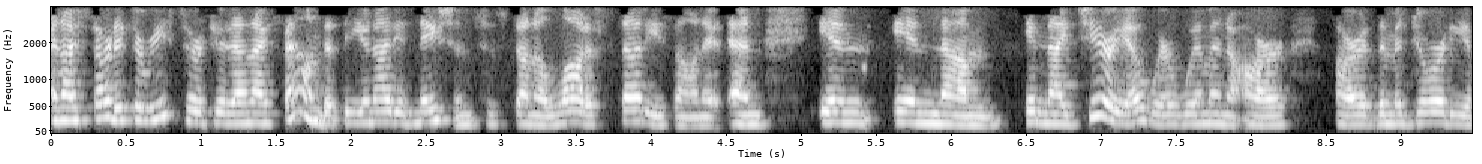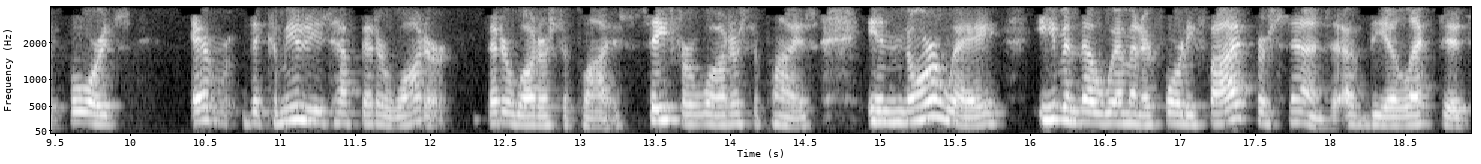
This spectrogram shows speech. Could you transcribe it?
And I started to research it and I found that the United Nations has done a lot of studies on it. And in, in, um, in Nigeria, where women are, are the majority of boards, every, the communities have better water, better water supplies, safer water supplies. In Norway, even though women are 45% of the elected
